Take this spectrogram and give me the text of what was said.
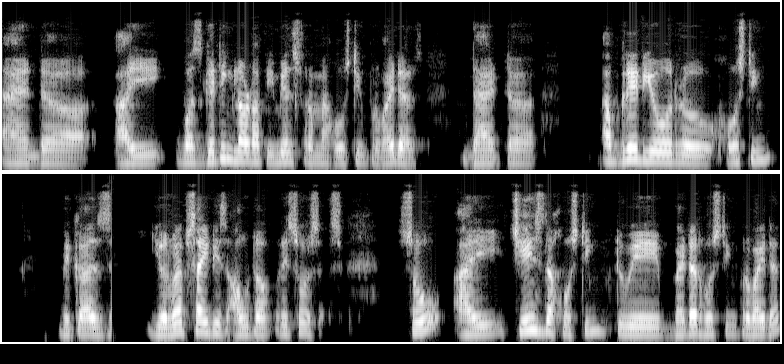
and uh, I was getting a lot of emails from my hosting providers that uh, upgrade your uh, hosting because your website is out of resources. So I changed the hosting to a better hosting provider.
